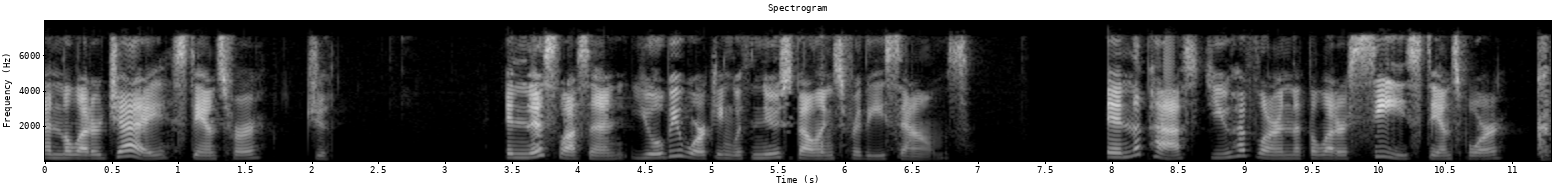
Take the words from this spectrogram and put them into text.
and the letter J stands for J. In this lesson, you'll be working with new spellings for these sounds. In the past, you have learned that the letter C stands for K.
